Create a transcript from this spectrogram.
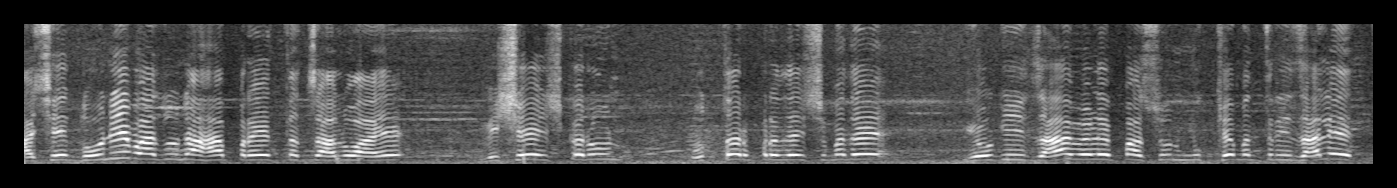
असे दोन्ही बाजूनं हा प्रयत्न चालू आहे. विशेष करून उत्तर प्रदेशमध्ये योगी ज्या वेळेपासून मुख्यमंत्री झालेत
